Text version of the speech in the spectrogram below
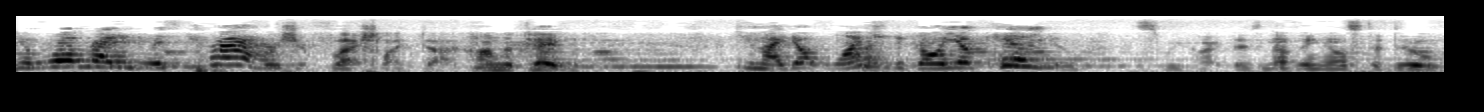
You'll run right into his trap. Where's your flashlight, Doc? On the table. Jim, I don't want you to go. He'll kill you. Sweetheart, there's nothing else to do.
